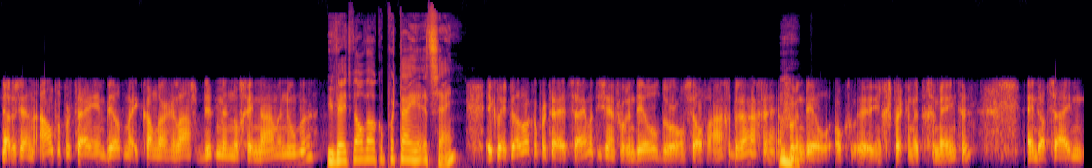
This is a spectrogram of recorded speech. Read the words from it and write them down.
Nou, er zijn een aantal partijen in beeld, maar ik kan daar helaas op dit moment nog geen namen noemen. U weet wel welke partijen het zijn? Ik weet wel welke partijen het zijn, want die zijn voor een deel door onszelf aangedragen. En voor een deel ook in gesprekken met de gemeente. En dat zijn,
